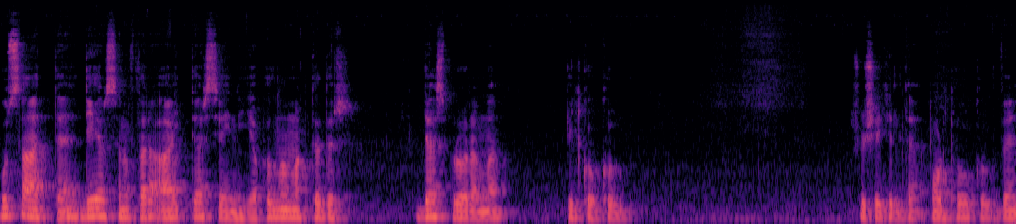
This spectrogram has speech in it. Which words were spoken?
Bu saatte diğer sınıflara ait ders yayını yapılmamaktadır. Ders programı ilkokul şu şekilde ortaokul ve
